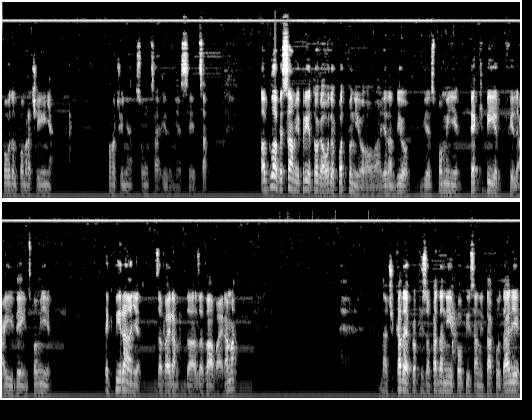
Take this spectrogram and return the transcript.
povodom pomračenja pomračenja sunca ili mjeseca. Abdullah Besam je prije toga ovdje potpunio ovaj, jedan dio gdje spominje tekbir fil aidain, spominje tekbiranje za, bajram, da, za dva bajrama. Znači, kada je propisano, kada nije popisano i tako dalje,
